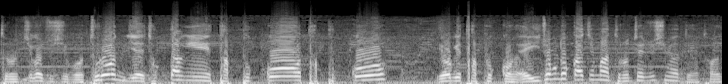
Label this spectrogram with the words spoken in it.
드론 찍어주시고 드론 이제 적당히 다 붙고 다 붙고 여기 다 붙고. 예, 이 정도까지만 드론 째주시면 돼요. 더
